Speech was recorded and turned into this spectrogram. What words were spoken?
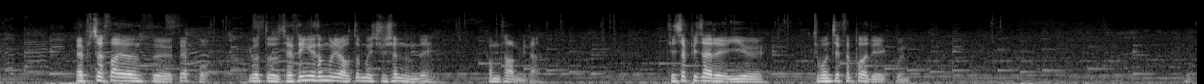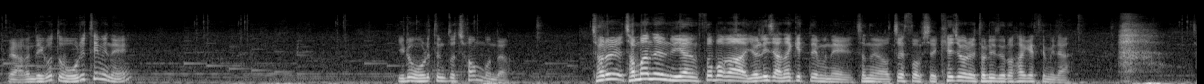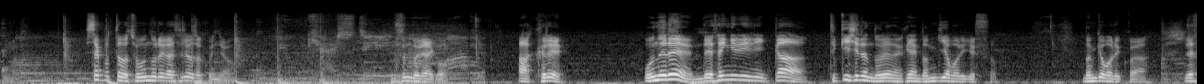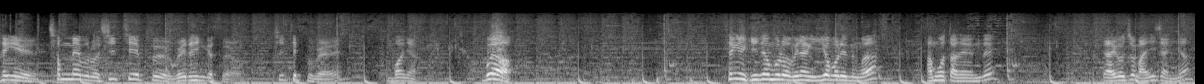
애프터 사이언스 세포. 이것도 제 생일 선물이라 어떤 분이 주셨는데 감사합니다. 디샤 피자를 이을 두 번째 세포가 되어있군. 야 근데 이것도 오류템이네. 이런 오류템 또 처음 본다. 저를 저만을 위한 서버가 열리지 않았기 때문에 저는 어쩔 수 없이 캐주얼을 돌리도록 하겠습니다. 하, 정말. 시작부터 좋은 노래가 들려졌군요 무슨 노래야 이거? 아 그래. 오늘은 내 생일이니까 듣기 싫은 노래는 그냥 넘겨버리겠어. 넘겨버릴 거야. 내 생일 첫 맵으로 CTF 웨를 생겼어요. CTF 웨 뭐냐? 뭐야? 생일 기념으로 그냥 이겨버리는 거야? 아무것도 안 했는데? 야 이거 좀 아니지 않냐?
